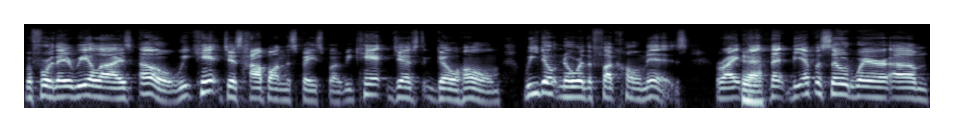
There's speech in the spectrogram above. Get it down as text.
before they realize, oh, we can't just hop on the space bus. We can't just go home. We don't know where the fuck home is, right? Yeah. That, that the episode where, um,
